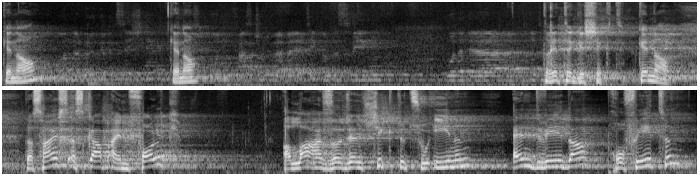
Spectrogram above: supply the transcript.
Genau. Genau. Dritte geschickt. Genau. Das heißt, es gab ein Volk, Allah Azzawajal schickte zu ihnen entweder Propheten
